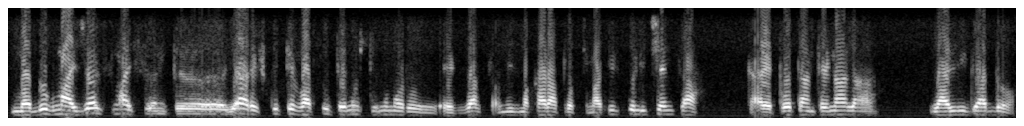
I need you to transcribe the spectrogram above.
Mă duc mai jos, mai sunt uh, iarăși câteva sute, nu știu numărul exact sau nici măcar aproximativ, cu licența care pot antrena la, la Liga 2.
